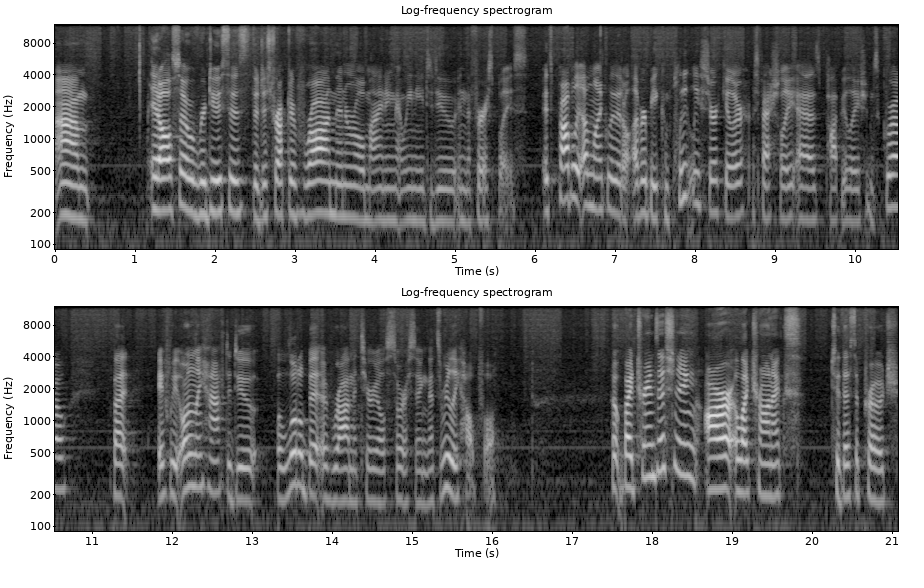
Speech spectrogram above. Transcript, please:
Um, it also reduces the disruptive raw mineral mining that we need to do in the first place. It's probably unlikely that it'll ever be completely circular, especially as populations grow, but if we only have to do a little bit of raw material sourcing, that's really helpful. But by transitioning our electronics to this approach,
